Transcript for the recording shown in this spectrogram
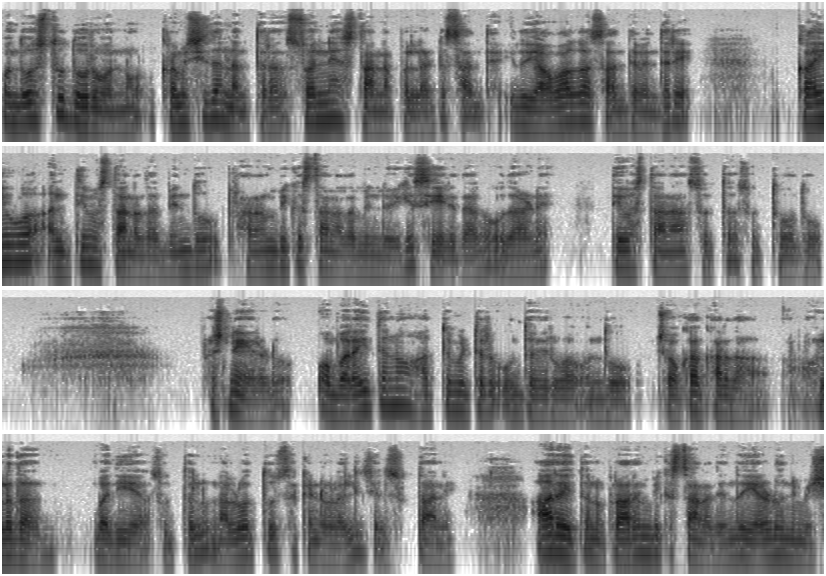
ಒಂದು ವಸ್ತು ದೂರವನ್ನು ಕ್ರಮಿಸಿದ ನಂತರ ಸೊನ್ನೆ ಸ್ಥಾನ ಪಲ್ಲಟ ಸಾಧ್ಯ. ಇದು ಯಾವಾಗ ಸಾಧ್ಯವೆಂದರೆ ಕಾಯುವ ಅಂತಿಮ ಸ್ಥಾನದ ಬಿಂದು ಪ್ರಾರಂಭಿಕ ಸ್ಥಾನದ ಬಿಂದುವಿಗೆ ಸೇರಿದಾಗ. ಉದಾಹರಣೆ, ದೇವಸ್ಥಾನ ಸುತ್ತ ಸುತ್ತುವುದು. ಪ್ರಶ್ನೆ ಎರಡು, ಒಬ್ಬ ರೈತನು ಹತ್ತು ಮೀಟರ್ ಉದ್ದವಿರುವ ಒಂದು ಚೌಕಾಕಾರದ ಹೊಲದ ಬದಿಯ ಸುತ್ತಲೂ ನಲವತ್ತು ಸೆಕೆಂಡುಗಳಲ್ಲಿ ಚಲಿಸುತ್ತಾನೆ. ಆ ರೈತನು ಪ್ರಾರಂಭಿಕ ಸ್ಥಾನದಿಂದ ಎರಡು ನಿಮಿಷ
